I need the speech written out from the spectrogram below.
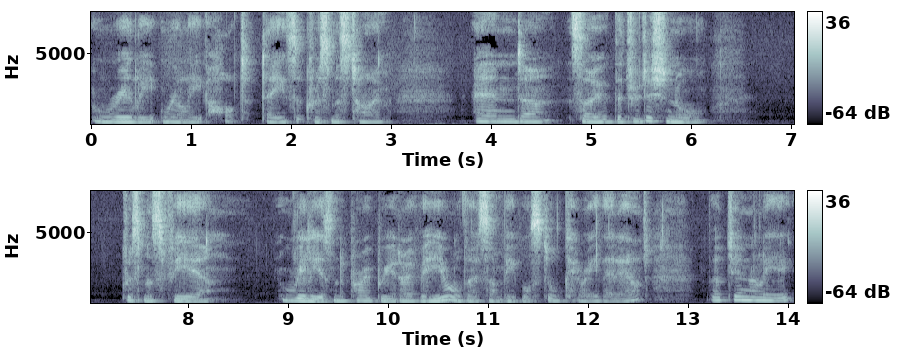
really, really hot days at Christmas time. And uh, so the traditional Christmas fare really isn't appropriate over here, although some people still carry that out. But generally,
